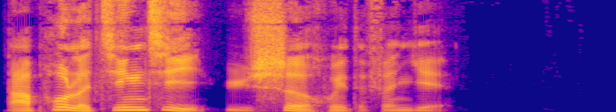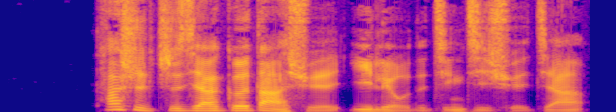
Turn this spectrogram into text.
打破了经济与社会的分野。他是芝加哥大学一流的经济学家。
